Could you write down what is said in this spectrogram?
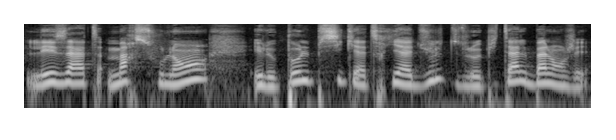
les AT Marsoulan et le pôle psychiatrie adulte de l'hôpital Ballanger.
